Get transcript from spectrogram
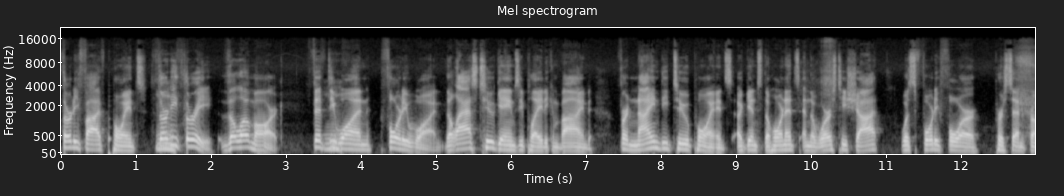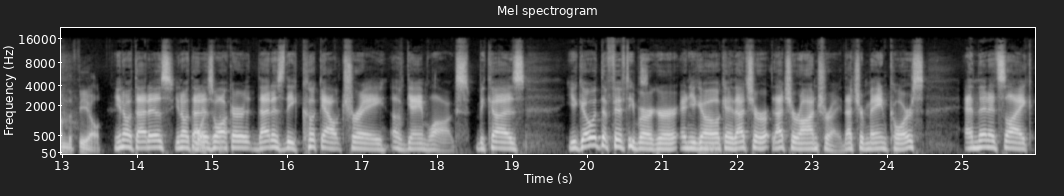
35 points, Mm-hmm. 33, the low mark, 51, 41. The last two games he played, he combined for 92 points against the Hornets, and the worst he shot was 44% from the field. You know what that is? You know what that is. Walker? That is the cookout tray of game logs because you go with the 50 burger and you go, mm-hmm. okay, that's your that's your entree. That's your main course. And then it's like,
